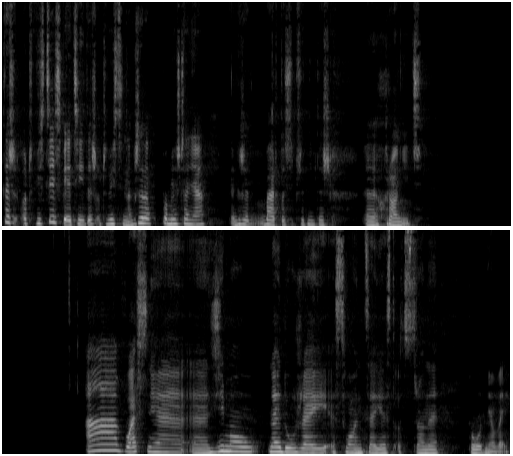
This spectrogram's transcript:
też oczywiście świeci, też oczywiście nagrzewa pomieszczenia, także warto się przed nim też e, chronić a właśnie e, zimą najdłużej słońce jest od strony południowej.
